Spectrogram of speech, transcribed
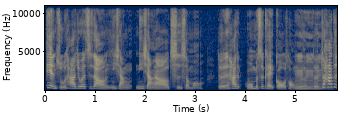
店主他就会知道你想你想要吃什么，对他我们是可以沟通的，对，就他的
